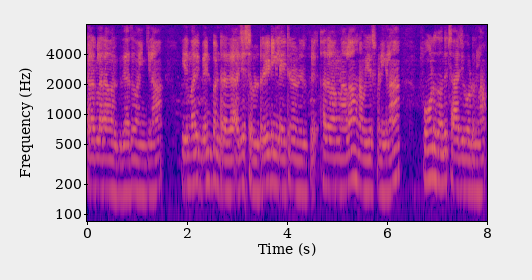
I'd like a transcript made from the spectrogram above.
colour கலராகவும் இருக்குது. அது வாங்கிக்கலாம். இது மாதிரி பெண்ட் பண்ணுறது அட்ஜஸ்டபிள் ரீடிங் லைட்டுன்னு ஒன்று இருக்குது அது வாங்கினாலும் நம்ம யூஸ் பண்ணிக்கலாம். ஃபோனுக்கு வந்து சார்ஜ் போட்டுக்கலாம்.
